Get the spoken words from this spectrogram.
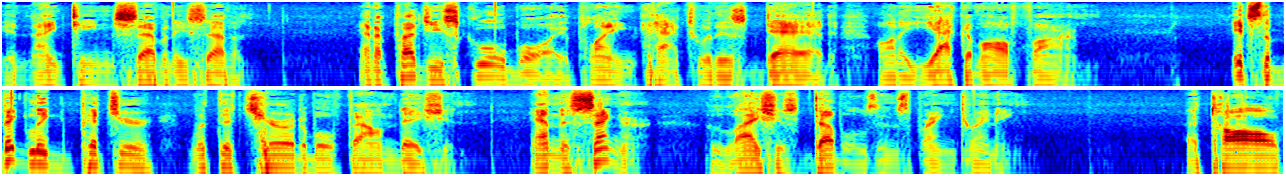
in 1977, and a pudgy schoolboy playing catch with his dad on a Yakima farm. It's the big league pitcher with the charitable foundation, and the singer who lashes doubles in spring training a tall,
